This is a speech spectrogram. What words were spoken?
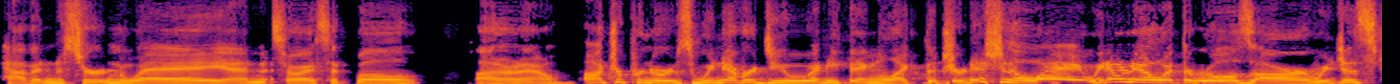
have it in a certain way." And so I said, "Well, I don't know. Entrepreneurs, we never do anything like the traditional way. We don't know what the rules are. We just,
